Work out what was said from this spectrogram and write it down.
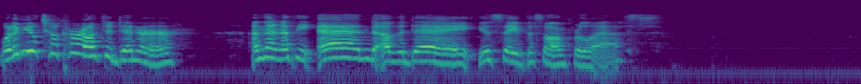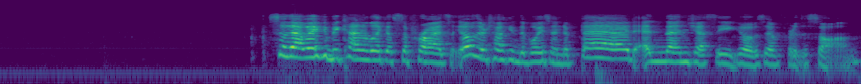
what if you took her out to dinner, and then at the end of the day, you saved the song for last? So that way it could be kind of like a surprise. Like, oh, they're talking the boys into bed, and then Jesse goes in for the song.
